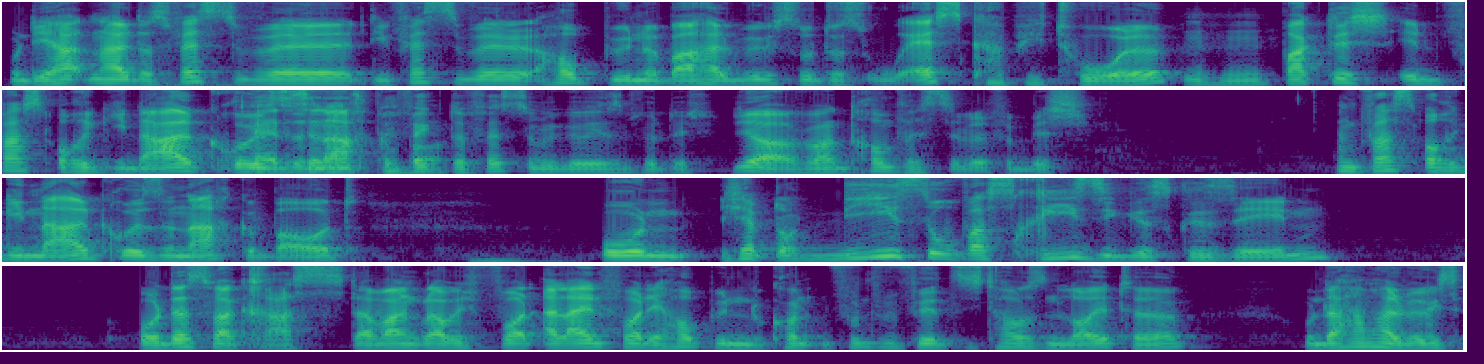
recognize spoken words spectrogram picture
Und die hatten halt das Festival, die Festival-Hauptbühne war halt wirklich so das US-Kapitol, Mhm. praktisch in fast Ja, Originalgröße das ist ja das perfekte Festival gewesen für dich. Ja, war ein Traumfestival für mich. In fast Originalgröße nachgebaut. Und ich habe doch nie so was Riesiges gesehen. Und das war krass. Da waren, glaube ich, vor, allein vor der Hauptbühne konnten 45.000 Leute. Und da haben halt wirklich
